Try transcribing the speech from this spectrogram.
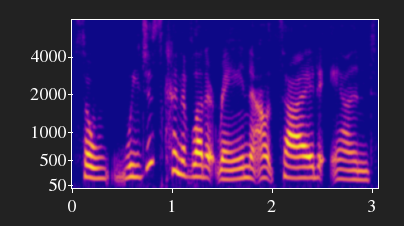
So we just kind of let it rain outside and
